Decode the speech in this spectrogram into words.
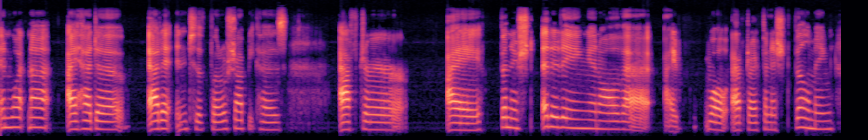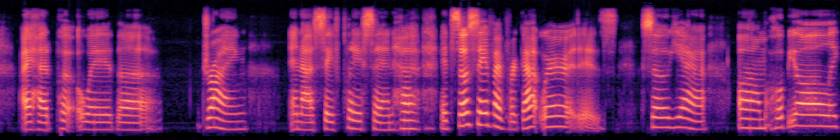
and whatnot, I had to add it into Photoshop because after I finished editing and all that, I, well, after I finished filming, I had put away the drawing in a safe place and it's so safe I forgot where it is. So yeah, um, hope you all like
